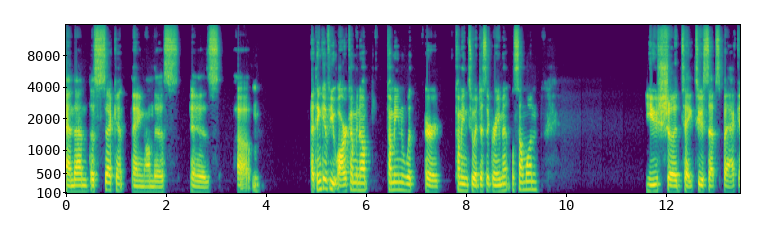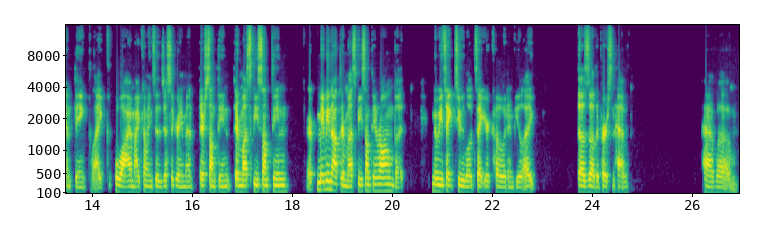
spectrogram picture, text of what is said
And then the second thing on this is um, I think if you are coming up, coming with, or coming to a disagreement with someone, you should take two steps back and think, like, why am I coming to the disagreement? There's something, there must be something, or maybe not there must be something wrong, but maybe take two looks at your code and be like, does the other person have, have, um,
